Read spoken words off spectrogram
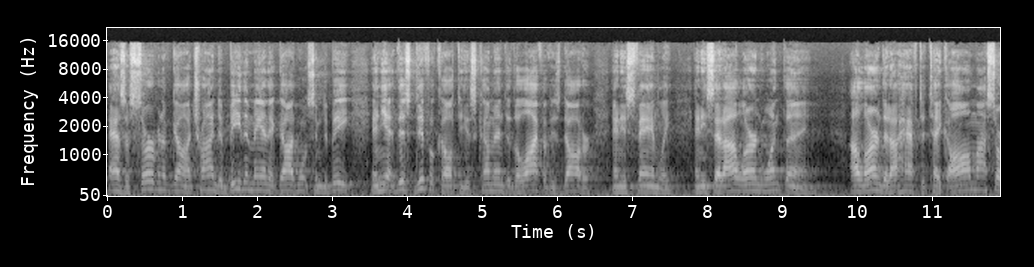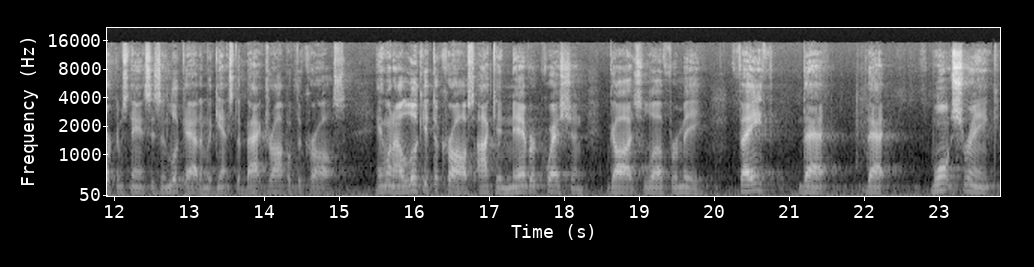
as a servant of God, trying to be the man that God wants him to be. And yet this difficulty has come into the life of his daughter and his family. And he said, I learned one thing. I learned that I have to take all my circumstances and look at them against the backdrop of the cross. And when I look at the cross, I can never question God's love for me. Faith that, that won't shrink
